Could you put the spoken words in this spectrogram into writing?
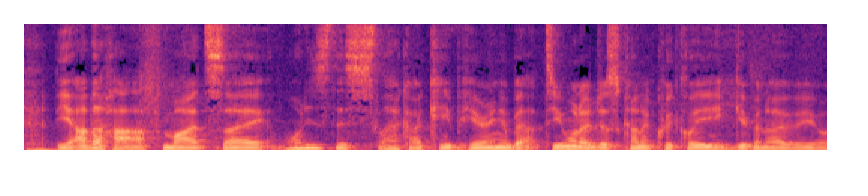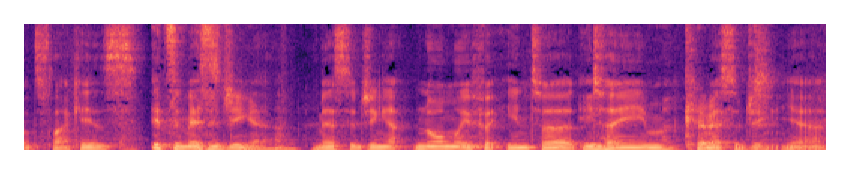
the other half might say, "What is this Slack I keep hearing about?" Do you want to just kind of quickly give an overview of what Slack is? It's a messaging app. Messaging app, normally for inter-team correct. messaging. Yeah,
